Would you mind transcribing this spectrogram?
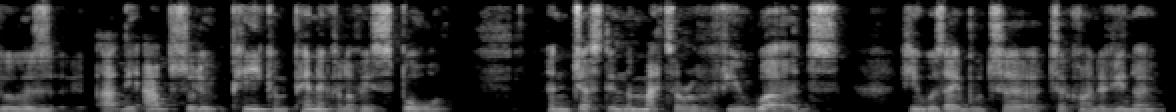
who was at the absolute peak and pinnacle of his sport. And just in the matter of a few words, he was able to to kind of you know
